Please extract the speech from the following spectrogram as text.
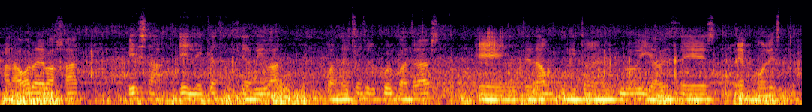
a la hora de bajar, esa L que hace hacia arriba, cuando echas el cuerpo atrás, eh, te da un poquito en el culo y a veces es molesto.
